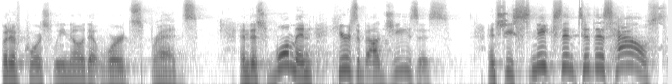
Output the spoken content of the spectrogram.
But of course, we know that word spreads. And this woman hears about Jesus. And she sneaks into this house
